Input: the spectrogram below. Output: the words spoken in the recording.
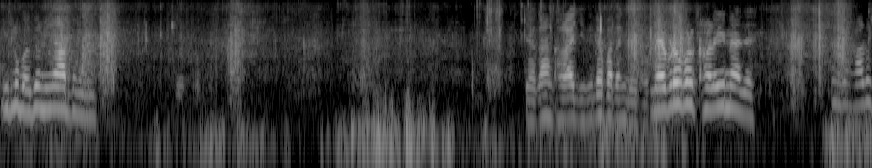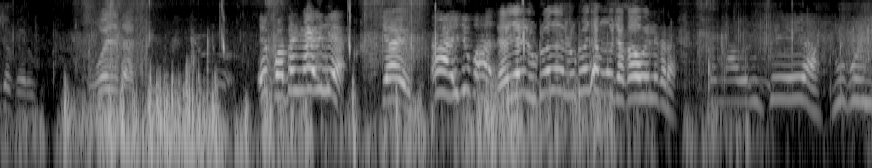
છે એટલું બધું નહીં આવતું મને. ચકાન ખળાઈ જીતી લે પતંગ લેબડો પર ખળી ના જાય. સારું ચકેરું હોય તાર. એ પતંગ આવી લે. ક્યાં આ આવી જો બહાર. આવ્યું જલ્દી લૂટો દે લૂટો દે હું જગાવ એટલે કરા. પતંગ છે આખું કોઈ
